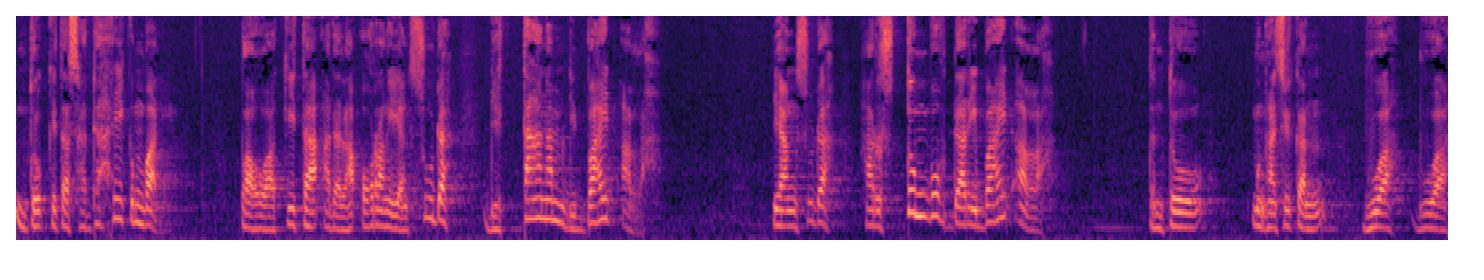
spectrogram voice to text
untuk kita sadari kembali bahwa kita adalah orang yang sudah ditanam di bait Allah. Yang sudah harus tumbuh dari bait Allah. Tentu menghasilkan buah-buah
